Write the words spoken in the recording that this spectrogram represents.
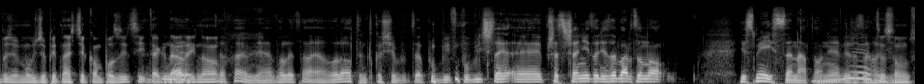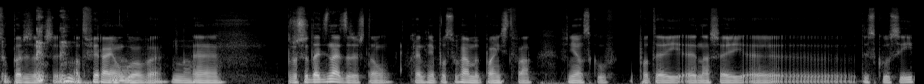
będziemy mówić o 15 kompozycji i tak Nie, dalej, no. To pewnie, ja wolę to, ja wolę o tym, tylko się w publicznej e, przestrzeni to nie za bardzo, no, jest miejsce na to, nie? Wiesz, nie, to są super rzeczy, otwierają No, głowę. no. E, proszę dać znać zresztą, chętnie posłuchamy Państwa wniosków po tej e, naszej e, dyskusji,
